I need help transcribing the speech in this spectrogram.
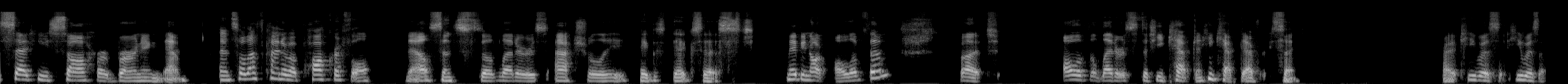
said he saw her burning them. And so that's kind of apocryphal now since the letters actually ex- exist. Maybe not all of them, but all of the letters that he kept, and he kept everything. Right? He was he was a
